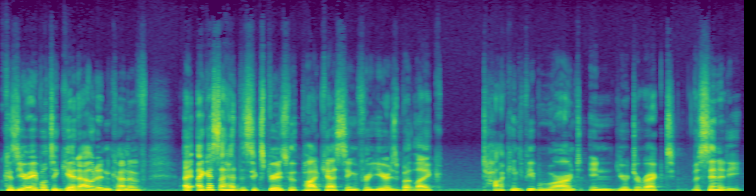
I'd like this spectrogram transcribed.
because you're able to get out and kind of I, I, guess I had this experience with podcasting for years, but like talking to people who aren't in your direct vicinity.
